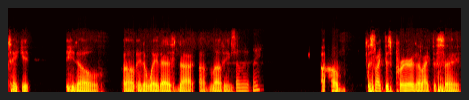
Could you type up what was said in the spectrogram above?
take it, you know, um, in a way that is not um, loving. Absolutely. Um, it's like this prayer that I like to say.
